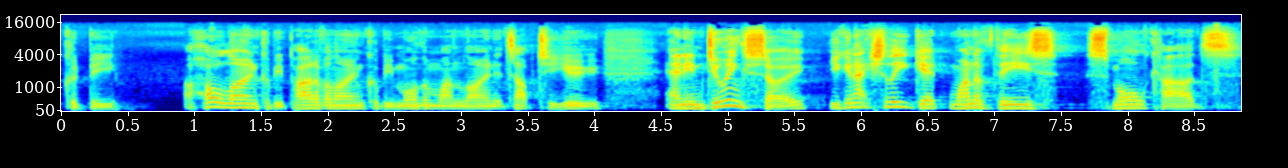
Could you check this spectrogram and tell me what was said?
could be a whole loan, could be part of a loan, could be more than one loan, it's up to you. And in doing so, you can actually get one of these small cards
